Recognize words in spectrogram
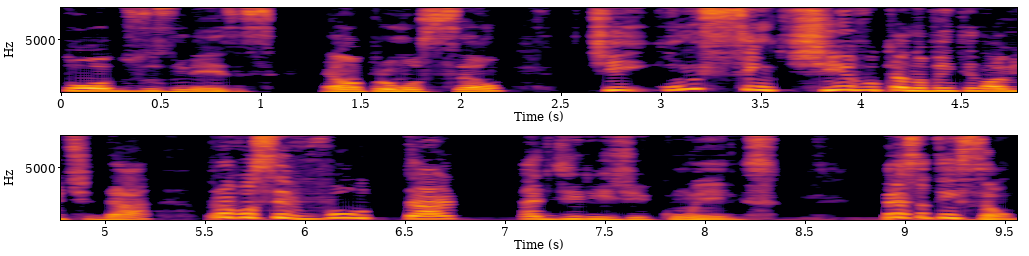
todos os meses. É uma promoção de incentivo que a 99 te dá para você voltar a dirigir com eles. Presta atenção,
